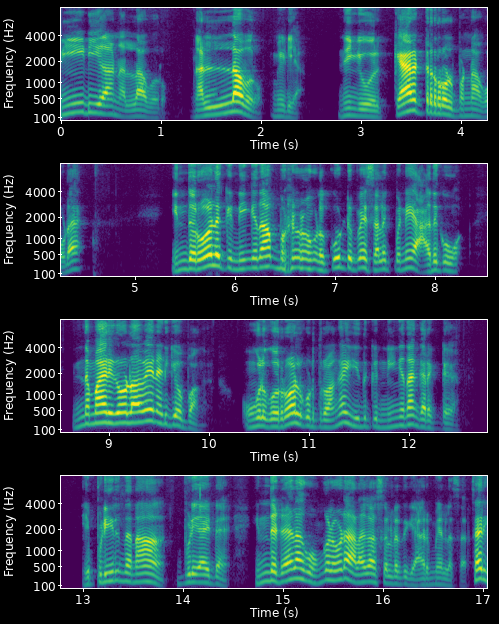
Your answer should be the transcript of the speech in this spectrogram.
மீடியா நல்லா வரும். நல்லா வரும் மீடியா நீங்கள் ஒரு கேரக்டர் ரோல் பண்ணால் கூட இந்த ரோலுக்கு நீங்கள் தான் பண்ணணும். உங்களை கூட்டு போய் செலக்ட் பண்ணி அதுக்கு இந்த மாதிரி ரோலாகவே நடிக்க வைப்பாங்க. உங்களுக்கு ஒரு ரோல் கொடுத்துருவாங்க. இதுக்கு நீங்கள் தான் கரெக்டு இப்படி இருந்தனா இப்படி ஆகிட்டேன் இந்த டைலாக் உங்களோட அழகாக சொல்கிறதுக்கு யாருமே இல்லை சார் சார்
